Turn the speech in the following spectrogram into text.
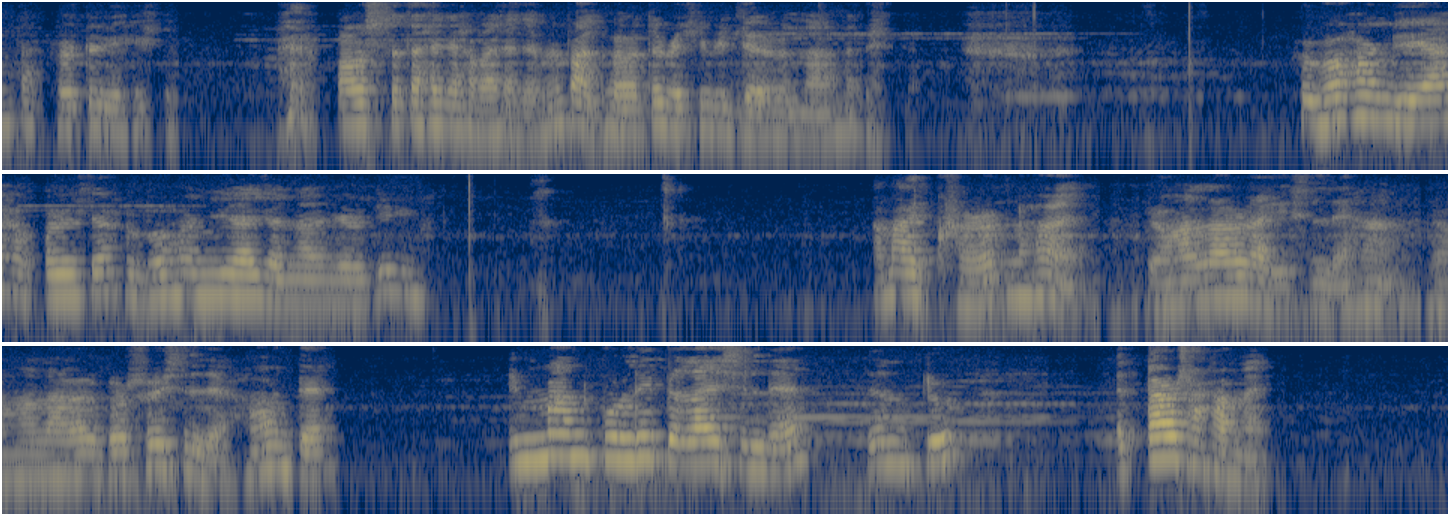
মই পাকঘৰতে দেখিছোঁ অৱস্থাতেহে দেখা পাই থাকে মই পাকঘৰতে বেছি ভিডিঅ' বনাওঁ মানে শুভ সন্ধিয়া সকলোকে শুভ সন্ধিয়া জনালোঁ দেই। আমাৰ ঘৰত নহয় ৰঙালাও লাগিছিলে হা ৰঙালাওৰ গছ হৈছিলে হওঁতে। ইমান পুলি পেলাইছিলে কিন্তু এটাও থকা নাই।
